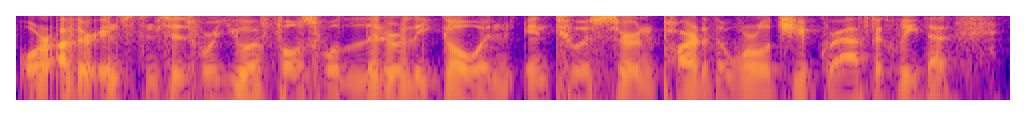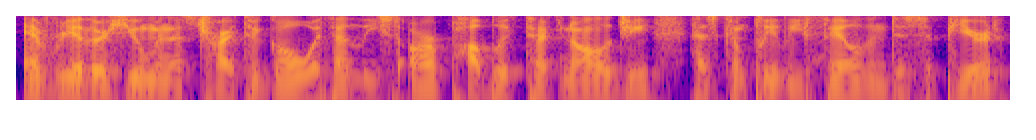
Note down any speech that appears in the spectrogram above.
or other instances where UFOs will literally go in, into a certain part of the world geographically that every other human that's tried to go with at least our public technology has completely failed and disappeared.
